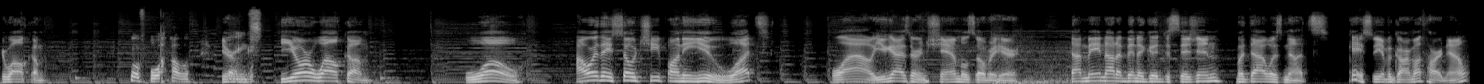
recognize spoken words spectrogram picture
You're welcome. wow. You're, Thanks. You're welcome. Whoa. How are they so cheap on EU? What? Wow, you guys are in shambles over here. That may not have been a good decision, but that was nuts. Okay, so you have a Garmoth heart now.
